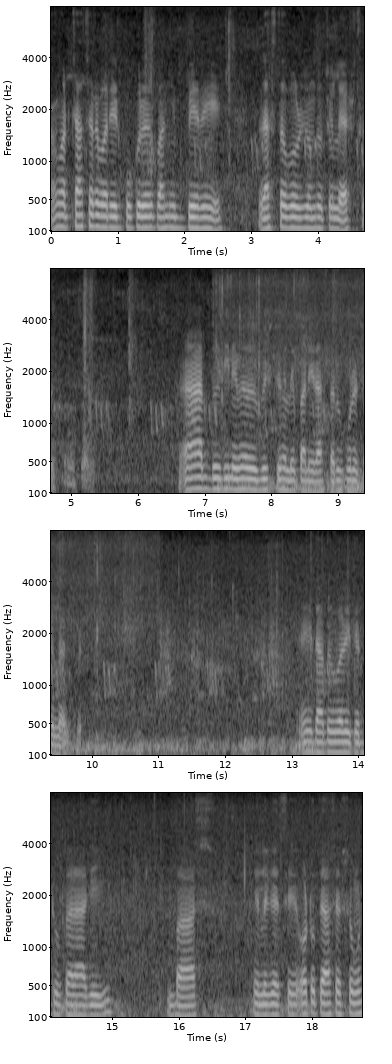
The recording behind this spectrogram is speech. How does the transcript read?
আমার চাচার বাড়ির পুকুরের পানি বেড়ে রাস্তা পর্যন্ত চলে আসছে। আর দুই দিন এভাবে বৃষ্টি হলে পানি রাস্তার উপরে চলে আসবে। এই দাদু বাড়িতে ঢোকার আগেই বাস ফেলে গেছে। অটোতে আসার সময়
